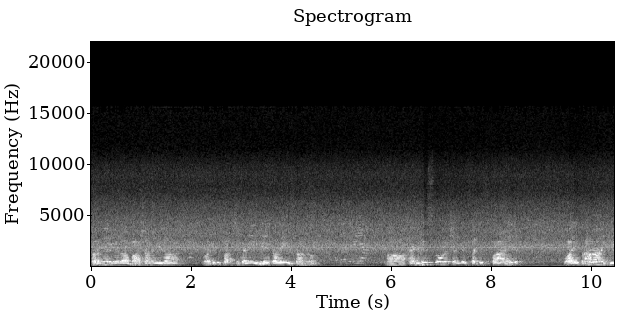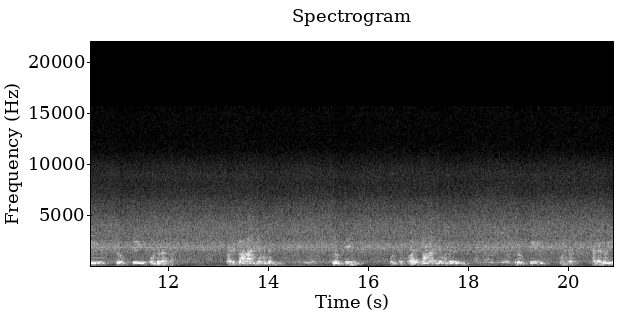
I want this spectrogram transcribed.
కర్మేల మీద భాష మీద వాటికి పచ్చికని మేత వేయిస్తా ఉన్నాం. And his soul shall be satisfied వారి ప్రాణానికి తృప్తి ఉండదంట. వారి ప్రాణానికి ఏముంటుంది? తృప్తి? ఉంటుంది వారి ప్రాణానికి ఏముంటుంది తృప్తి ఉంటుంది అలా లూయ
